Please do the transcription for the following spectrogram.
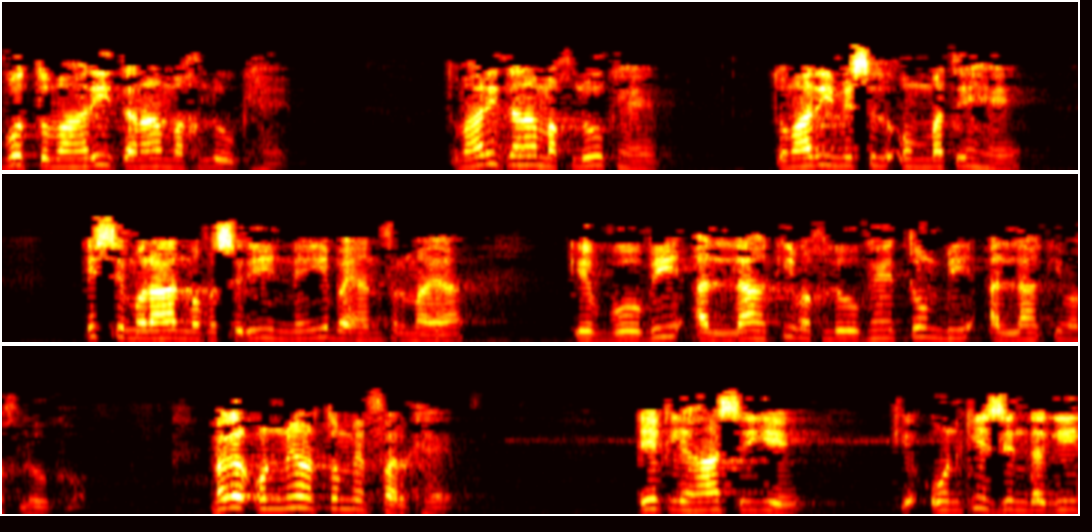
وہ تمہاری طرح مخلوق ہیں۔ تمہاری طرح مخلوق ہیں، تمہاری مثل امتیں ہیں۔ اس سے مراد مفسرین نے یہ بیان فرمایا کہ وہ بھی اللہ کی مخلوق ہیں، تم بھی اللہ کی مخلوق ہو۔ مگر ان میں اور تم میں فرق ہے۔ ایک لحاظ سے یہ کہ ان کی زندگی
